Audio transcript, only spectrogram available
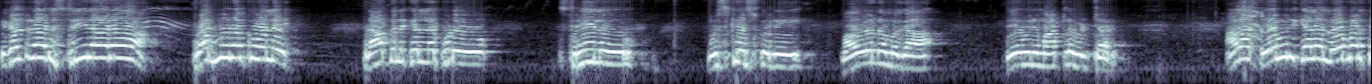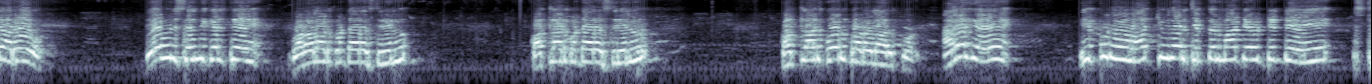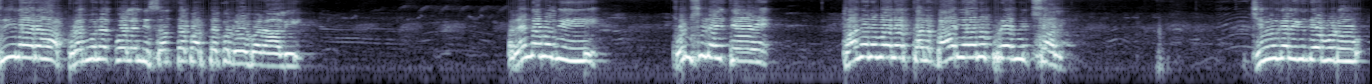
ఇకంటున్నాడు స్త్రీలారా ప్రభువునకు వలె ప్రార్థనకి వెళ్ళినప్పుడు స్త్రీలు ముసుకేసుకుని మౌనముగా దేవుని మాటలు వింటాడు అలా దేవునికి ఎలా లోబడతారో దేవుని సంధికి వెళ్తే గొడవలాడుకుంటారా స్త్రీలు? కొట్లాడుకుంటారా స్త్రీలు? కొట్లాడుకోరు గొడవలాడుకోరు. అలాగే ఇప్పుడు వాక్యం గారు చెప్తున్న మాట ఏమిటంటే స్త్రీలారా ప్రభునకు వాళ్ళని సొంత భర్తకు లోబడాలి. రెండవది పురుషుడైతే తనను వల్ల తన భార్యను ప్రేమించాలి. జీవగలిగిన దేవుడు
